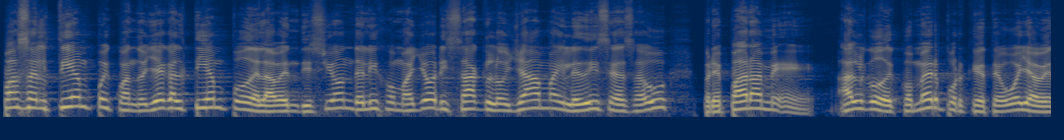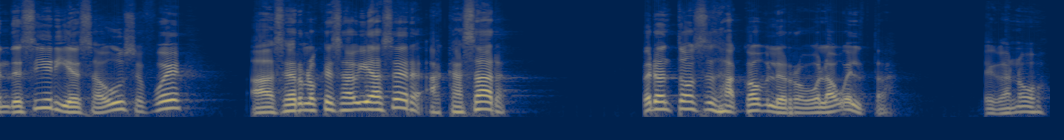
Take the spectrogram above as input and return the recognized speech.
Pasa el tiempo y cuando llega el tiempo de la bendición del hijo mayor, Isaac lo llama y le dice a Esaú, prepárame algo de comer porque te voy a bendecir. Y Esaú se fue a hacer lo que sabía hacer, a cazar. Pero entonces Jacob le robó la vuelta, le ganó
